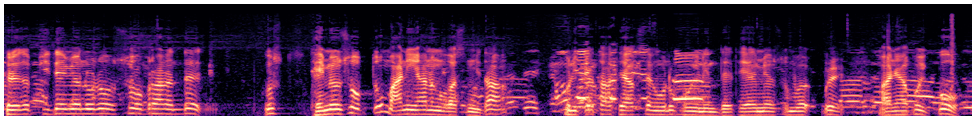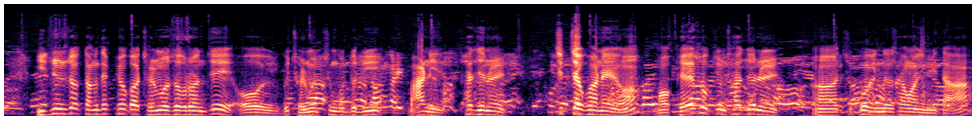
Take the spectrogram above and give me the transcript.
그래서 비대면으로 수업을 하는데 그 대면 수업도 많이 하는 것 같습니다. 보니까 다 대학생으로 보이는데 대면 수업을 많이 하고 있고 이준석 당대표가 젊어서 그런지 어 이거 젊은 친구들이 많이 사진을 찍자고 하네요. 어, 계속 지금 사진을 어, 찍고 있는 상황입니다.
